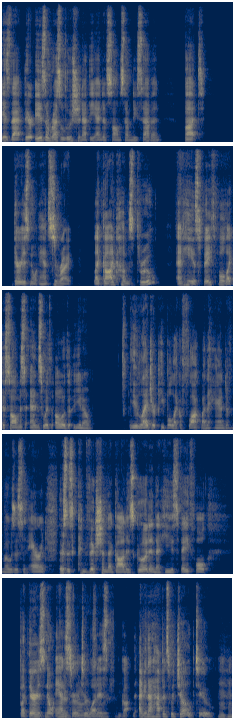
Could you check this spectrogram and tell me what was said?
is that there is a resolution at the end of Psalm 77, but there is no answer. Right. Like God comes through and he is faithful. Like the psalmist ends with, oh, the, you know, you led your people like a flock by the hand of Moses and Aaron. There's this conviction that God is good and that he is faithful, but there is no answer no to what is resolution. God. I mean, that happens with Job too. hmm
